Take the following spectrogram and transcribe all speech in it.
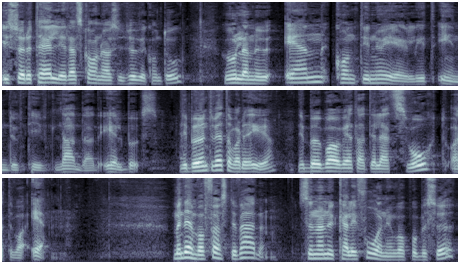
I Södertälje, där Scania har sitt huvudkontor, rullar nu en kontinuerligt induktivt laddad elbuss. Ni behöver inte veta vad det är. Ni behöver bara veta att det lät svårt och att det var en. Men den var först i världen. Så när nu Kalifornien var på besök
